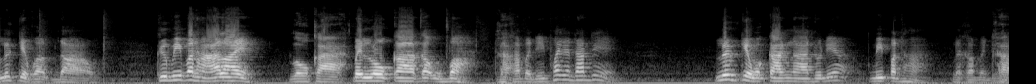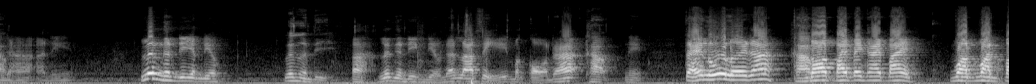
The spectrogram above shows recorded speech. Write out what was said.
เรื่องเกี่ยวกับดาว คือมีปัญหาอะไร โลกา เป็นโลกากับอุบาทครับนะครับอันนี้เพราะฉะนั้นเนี่ยเรื่องเกี่ยวกับการงานตัวเนี้ย มีปัญหานะครับอันนี้นะฮะอันนี้ เรื่องเงินดีอย่างเดียว เรื่องเงินดี อะเรื่องเงินดีอย่างเดียวนั้นราศีมังกรนะฮะครับ นี่ แต่ให้รู้เลยนะครับ นอนไปเป็นไงไปหวันหวันๆไป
